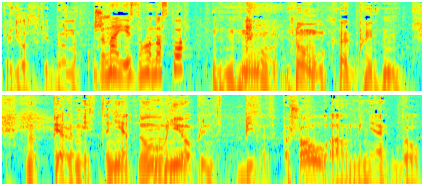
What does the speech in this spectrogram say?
родился ребенок. Жена ездила на сплав? Ну, ну как бы, ну, первый месяц-то нет, но mm. у нее, в принципе, бизнес пошел, а у меня был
